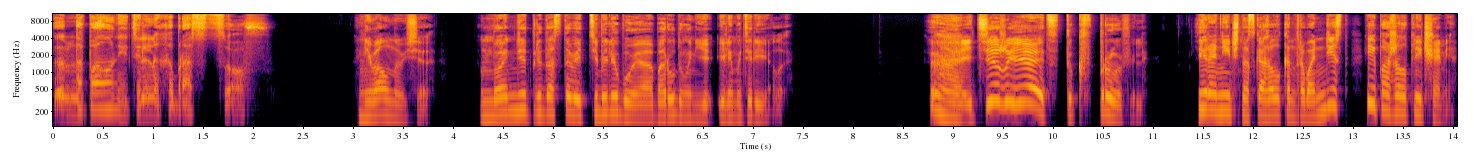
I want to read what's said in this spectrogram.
дополнительных образцов». «Не волнуйся. Бандит предоставит тебе любое оборудование или материалы». «Ай, те же яйца, только в профиль», — иронично сказал контрабандист и пожал плечами.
